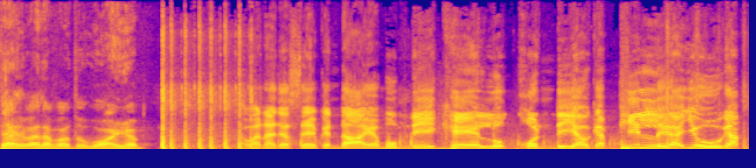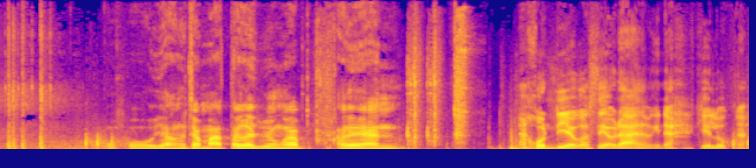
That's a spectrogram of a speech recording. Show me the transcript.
แตกหรือเปล่าถ้าฝั่งตัวบอยครับ แต่ว่าน่าจะ save กันได้ครับมุมนี้เคลุกคนเดียวครับที่เหลืออยู่ครับโอ้โหยังจะมา third พี่ชมครับอะไรนั้นคนเดียวก็เสียวได้นะเมื่อกี้นะเคลุกนะ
